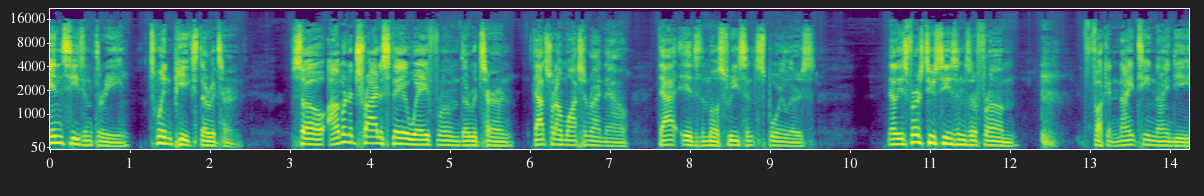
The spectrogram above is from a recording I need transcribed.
in season three. Twin Peaks: The Return. So I'm gonna try to stay away from The Return. That's what I'm watching right now. That is the most recent spoilers. Now these first two seasons are from fucking 1990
